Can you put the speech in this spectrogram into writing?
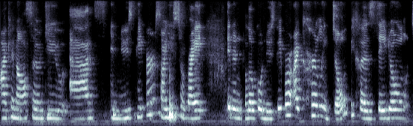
I can also do ads in newspapers. So I used to write in a local newspaper. I currently don't because they don't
